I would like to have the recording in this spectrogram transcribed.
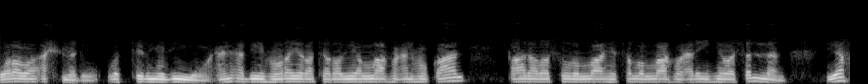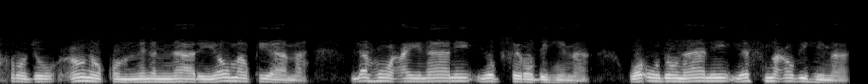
وروى أحمد والترمذي عن أبي هريرة رضي الله عنه قال قال رسول الله صلى الله عليه وسلم يخرج عنق من النار يوم القيامة له عينان يبصر بهما وأذنان يسمع بهما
